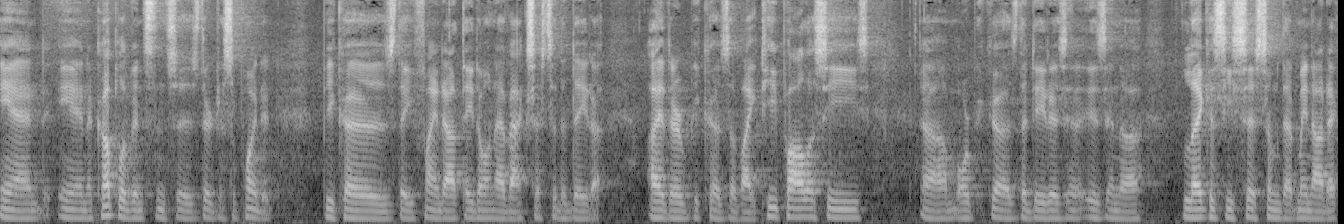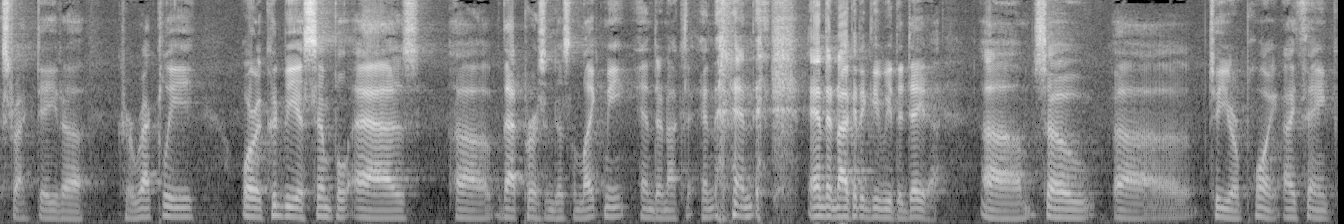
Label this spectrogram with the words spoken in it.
And in a couple of instances, they're disappointed because they find out they don't have access to the data, either because of IT policies um, or because the data is in, is in a legacy system that may not extract data correctly, or it could be as simple as uh, that person doesn't like me and they're not and and and they're not going to give me the data. Um, so uh, to your point, I think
